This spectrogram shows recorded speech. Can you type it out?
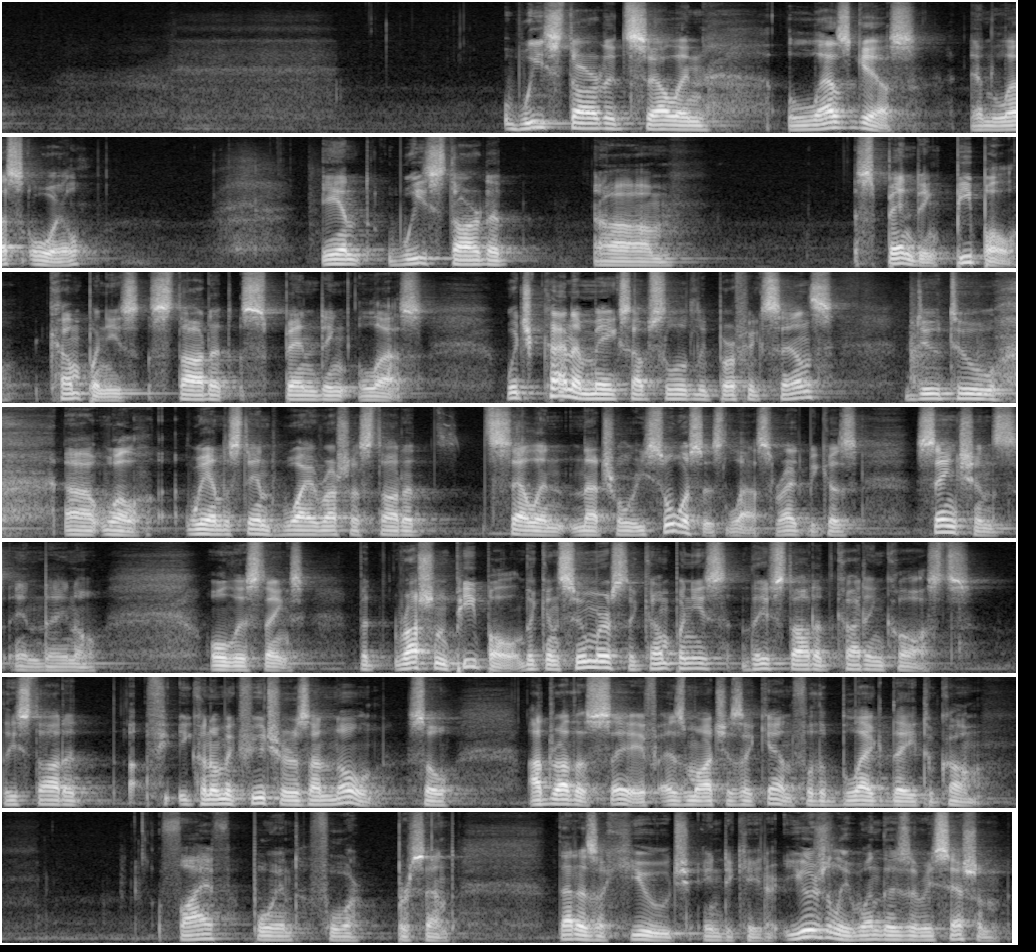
We started selling less gas and less oil, and we started um, spending, people, companies started spending less, which kind of makes absolutely perfect sense due to, uh, well, we understand why Russia started selling natural resources less, right? Because sanctions and, you know, all these things. But Russian people, the consumers, the companies, they started cutting costs. They started, uh, economic future is unknown. So I'd rather save as much as I can for the black day to come. 5.4%. That is a huge indicator. Usually, when there's a recession,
